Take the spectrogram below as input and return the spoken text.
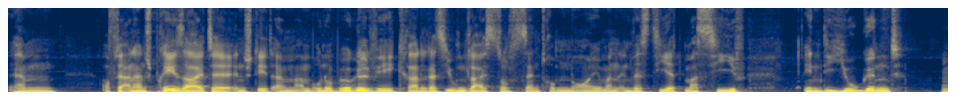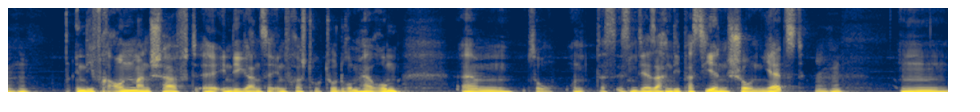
Ähm, auf der anderen Spreeseite entsteht am, am Bruno-Bögel-Weg gerade das Jugendleistungszentrum neu. Man investiert massiv in die Jugend, in die Frauenmannschaft, äh, in die ganze Infrastruktur drumherum. Ähm, so, und das sind ja Sachen, die passieren schon jetzt, Mm,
